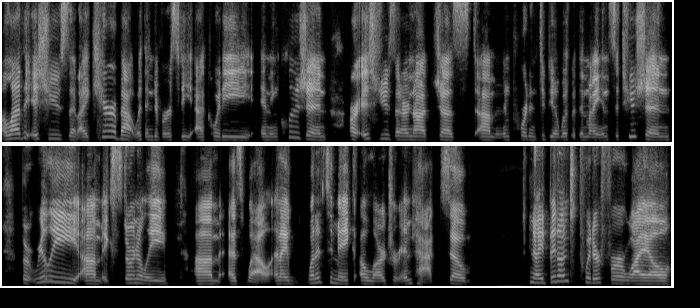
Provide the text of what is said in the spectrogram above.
a lot of the issues that I care about within diversity, equity, and inclusion are issues that are not just um, important to deal with within my institution, but really um, externally um, as well. And I wanted to make a larger impact. So you know, I'd been on Twitter for a while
